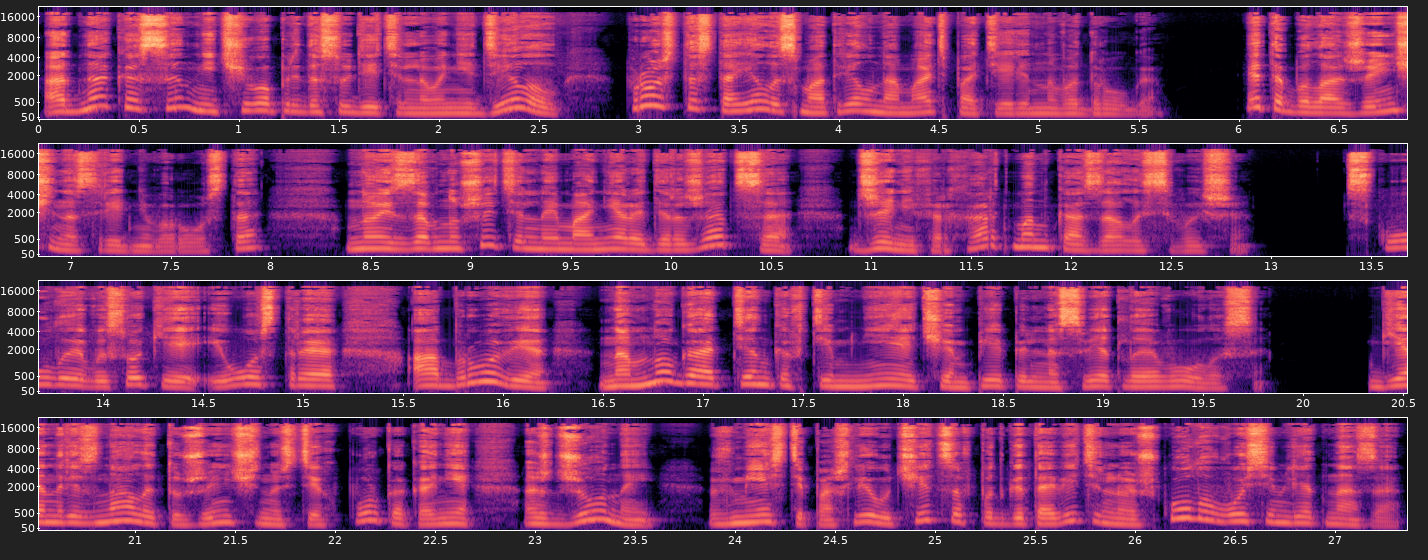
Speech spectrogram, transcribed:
однако сын ничего предосудительного не делал, просто стоял и смотрел на мать потерянного друга. Это была женщина среднего роста, но из-за внушительной манеры держаться Дженнифер Хартман казалась выше. Скулы высокие и острые, а брови намного оттенков темнее, чем пепельно-светлые волосы. Генри знал эту женщину с тех пор, как они с Джоной вместе пошли учиться в подготовительную школу восемь лет назад.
